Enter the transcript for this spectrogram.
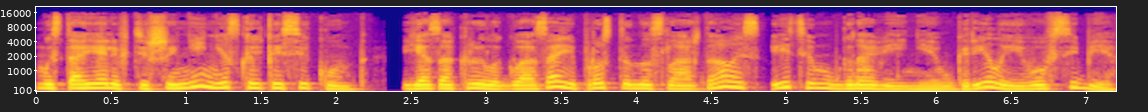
Мы стояли в тишине несколько секунд. Я закрыла глаза и просто наслаждалась этим мгновением, грела его в себе.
